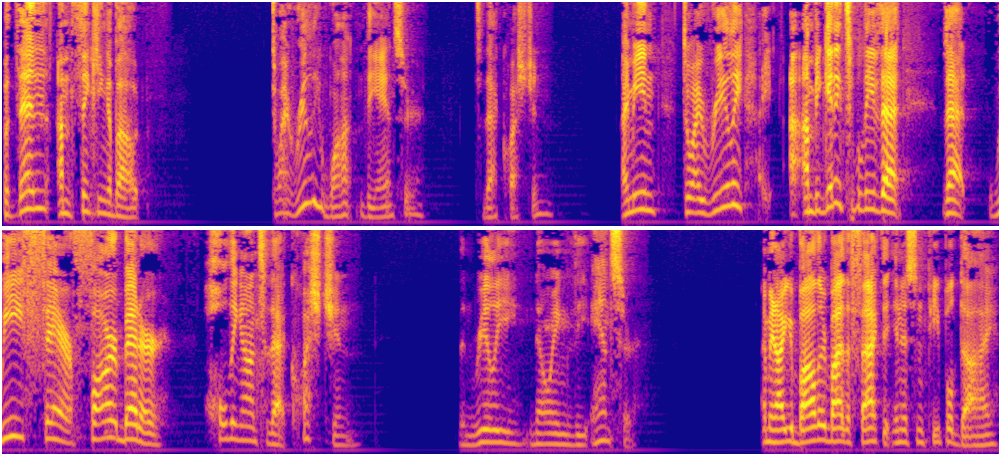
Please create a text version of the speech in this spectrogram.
But then I'm thinking about do I really want the answer to that question? I mean, do I really? I, I'm beginning to believe that, that we fare far better holding on to that question than really knowing the answer. I mean, are you bothered by the fact that innocent people die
